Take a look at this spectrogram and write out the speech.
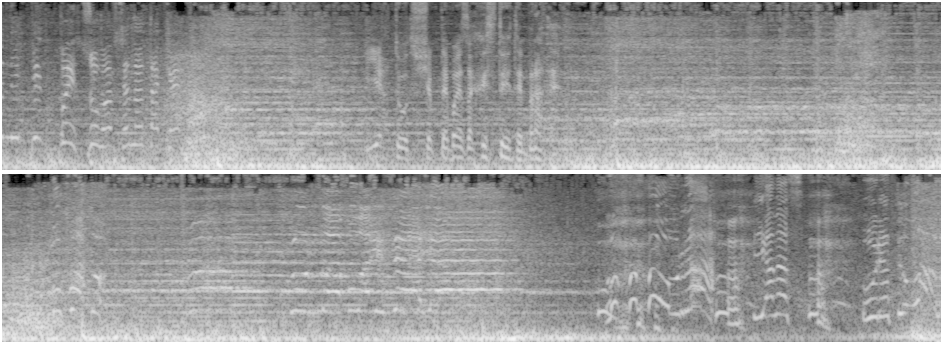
я не підписувався на таке. Я тут, щоб тебе захистити, брате. Муфасо! Дурна була ідея! Ура! Я нас урятував!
